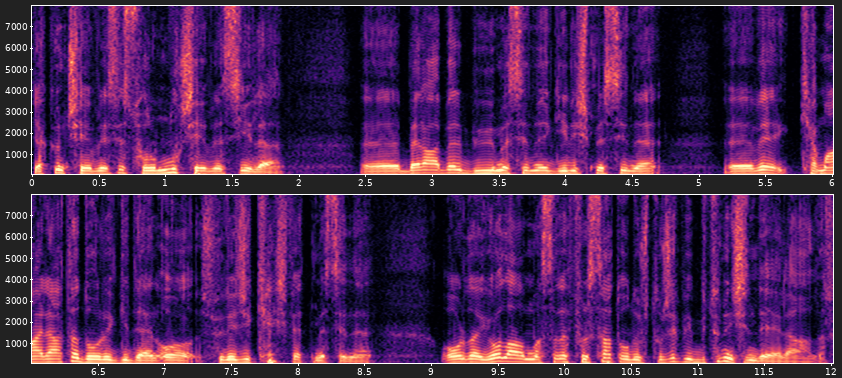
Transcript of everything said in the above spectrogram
yakın çevresi, sorumluluk çevresiyle e, beraber büyümesine, gelişmesine e, ve kemalata doğru giden o süreci keşfetmesine, orada yol almasına fırsat oluşturacak bir bütün içinde ele alır.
